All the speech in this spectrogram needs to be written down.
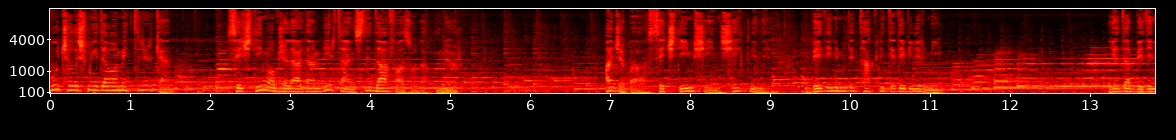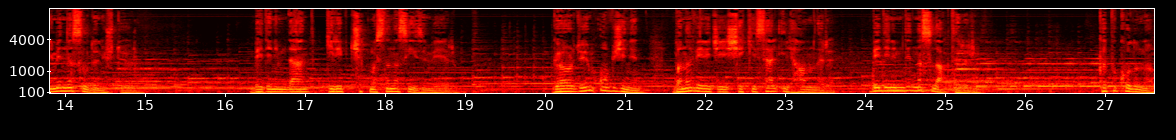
Bu çalışmayı devam ettirirken seçtiğim objelerden bir tanesine daha fazla odaklanıyorum. Acaba seçtiğim şeyin şeklini bedenimde taklit edebilir miyim? Ya da bedenimi nasıl dönüştürüyorum? Bedenimden girip çıkmasına nasıl izin veririm? Gördüğüm objenin bana vereceği şekilsel ilhamları bedenimde nasıl aktarırım? Kapı kolunu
